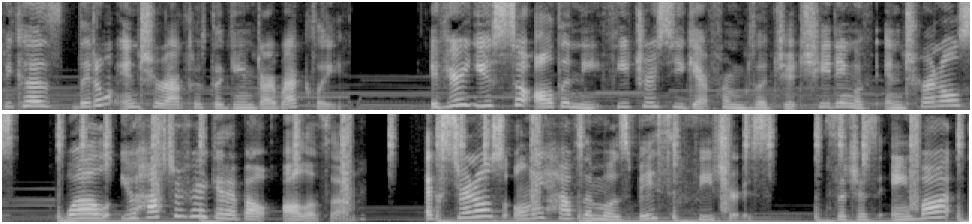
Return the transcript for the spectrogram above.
because they don't interact with the game directly. If you're used to all the neat features you get from legit cheating with internals, well, you have to forget about all of them. Externals only have the most basic features, such as aimbot,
